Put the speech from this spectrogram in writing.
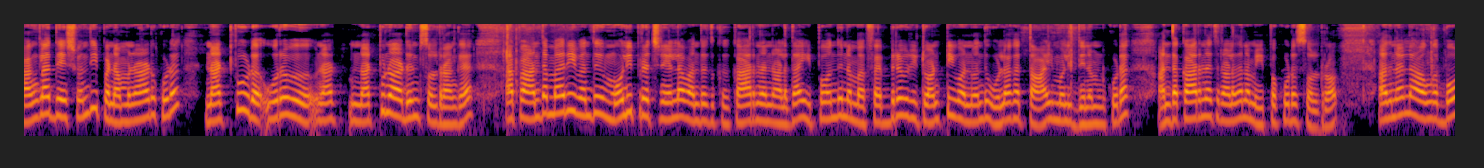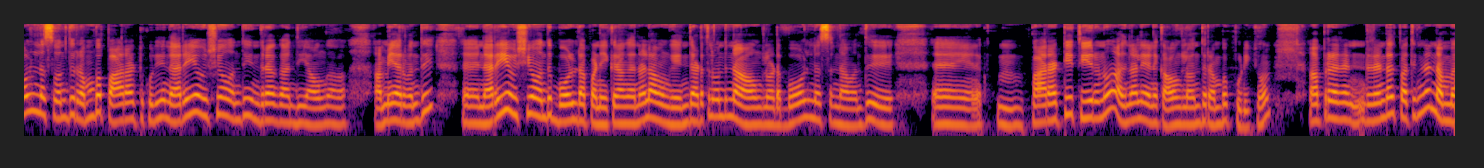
பங்களாதேஷ் வந்து இப்போ நம்ம நாடு கூட நட்போட உறவு நட் நட்பு நாடுன்னு சொல்கிறாங்க அப்போ அந்த மாதிரி வந்து மொழி பிரச்சனையெல்லாம் வந்ததுக்கு காரணனால தான் இப்போ வந்து நம்ம ஃபெப்ரவரி டுவெண்ட்டி ஒன் வந்து உலக தாய்மொழி தினம்னு கூட அந்த காரணத்தினால தான் நம்ம இப்போ கூட சொல்கிறோம் அதனால அவங்க போல்ட்னஸ் வந்து ரொம்ப பாராட்டக்கூடிய நிறைய விஷயம் வந்து இந்திரா காந்தி அவங்க அம்மையார் வந்து நிறைய விஷயம் வந்து போல்டாக பண்ணிக்கிறாங்க. அதனால் அவங்க இந்த இடத்துல வந்து நான் அவங்களோட போல்ட்னஸ் நான் வந்து எனக்கு பாராட்டியே தீரணும். அதனால் எனக்கு அவங்கள வந்து ரொம்ப பிடிக்கும். அப்புறம் ரெண்டு ரெண்டாவது பார்த்திங்கன்னா நம்ம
